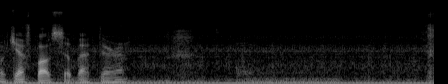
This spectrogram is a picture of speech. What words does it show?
Oh, Jeff Bob's still back there, huh?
